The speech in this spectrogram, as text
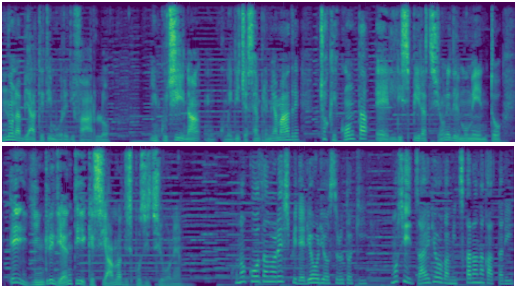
non abbiate timore di farlo. In cucina, come dice sempre mia madre, ciò che conta è l'ispirazione del momento e gli ingredienti che si hanno a disposizione. この講座のレシピで料理をするとき、もし材料が見つからなかったり、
